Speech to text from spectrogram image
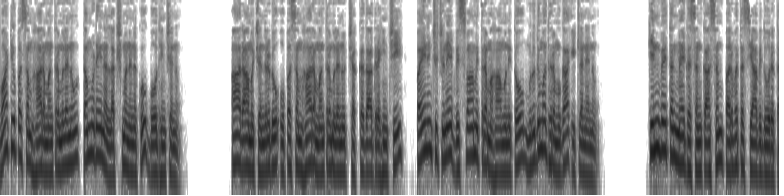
వాట్యుపసంహార మంత్రములను తమ్ముడైన లక్ష్మణునకు బోధించెను. ఆ రామచంద్రుడు ఉపసంహార మంత్రములను చక్కగా గ్రహించి పయనించుచునే విశ్వామిత్ర మహామునితో మృదుమధురముగా ఇట్లనెను. కిన్వేతన్మేఘ సంకాసం పర్వతస్యావిదూరత.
